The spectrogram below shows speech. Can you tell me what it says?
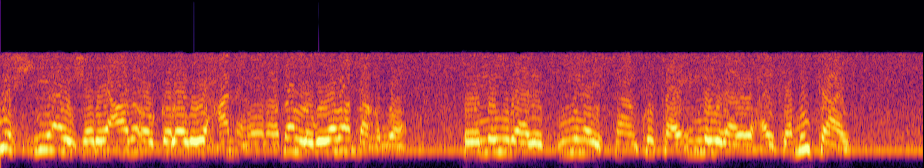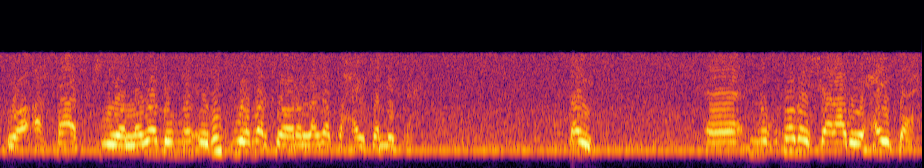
wixii ay shareecada ogolooda waxaan ahayn oo dhan lagulaba dhaqmo oo la yidhahdo diinaysaan ku tahay in la yidhahdo waxay ka mid tahay waa asaaskiioo laga dhumo erigiyo markii hore laga baxay ka mid tahay. Ayib nuqdada shanaad waxay tahay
